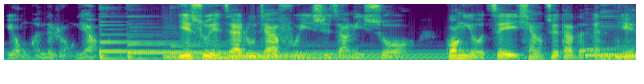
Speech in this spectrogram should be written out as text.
永恒的荣耀。耶稣也在路加福音十章里说。光有这一项最大的恩典，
